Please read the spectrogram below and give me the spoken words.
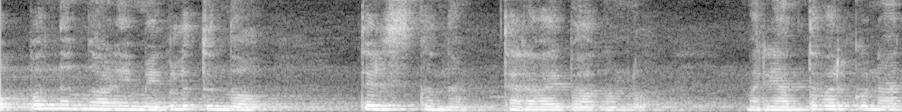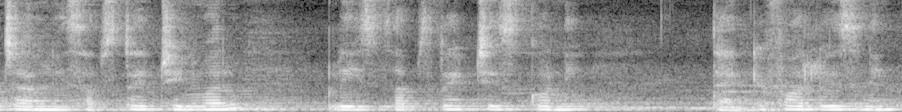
ఒప్పందంగానే మిగులుతుందో తెలుసుకుందాం తర్వాయి భాగంలో. మరి అంతవరకు నా ఛానల్ని సబ్స్క్రైబ్ చేయని వాళ్ళు ప్లీజ్ సబ్స్క్రైబ్ చేసుకోండి. Thank you for listening.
